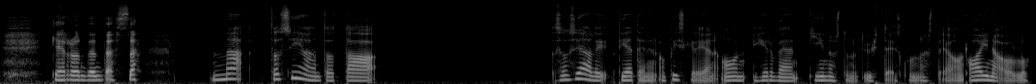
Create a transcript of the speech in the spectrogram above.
kerron tämän tässä. Mä tosiaan tota, sosiaalitieteiden opiskelijana on hirveän kiinnostunut yhteiskunnasta ja on aina ollut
